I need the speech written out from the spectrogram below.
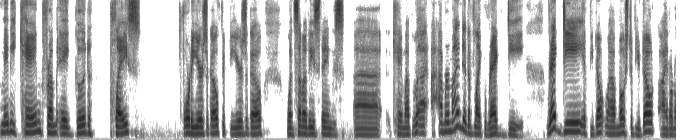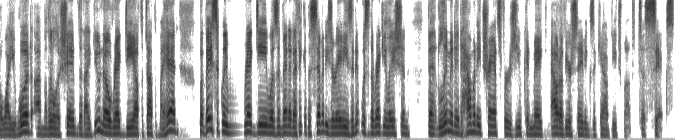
maybe came from a good place 40 years ago, 50 years ago, when some of these things uh, came up. I, am reminded of like Reg D. Reg D, if you don't, well, most of you don't. I don't know why you would. I'm a little ashamed that I do know Reg D off the top of my head. But basically, Reg D was invented, I think, in the 70s or 80s, and it was the regulation that limited how many transfers you can make out of your savings account each month to six.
